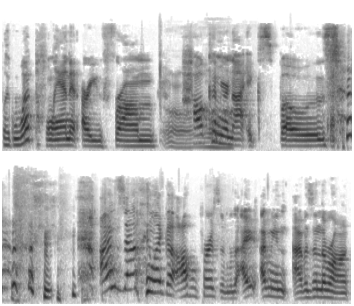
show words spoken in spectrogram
Like what planet are you from? How come you're oh. not exposed? I'm sounding like an awful person, but I, I mean, I was in the wrong.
